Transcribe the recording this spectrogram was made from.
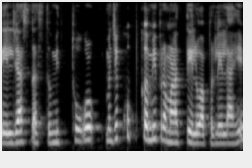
तेल जास्त असतं. मी थोडं म्हणजे खूप कमी प्रमाणात तेल वापरलेलं आहे.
